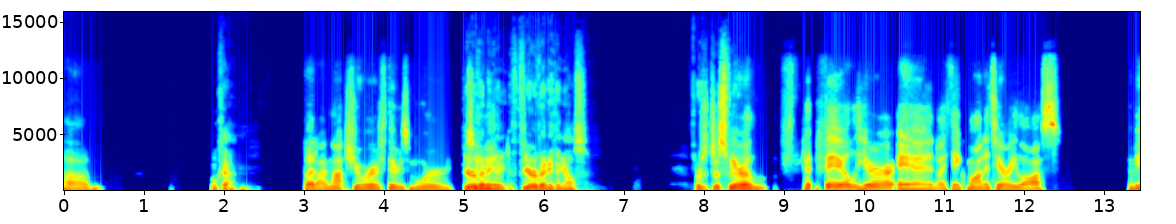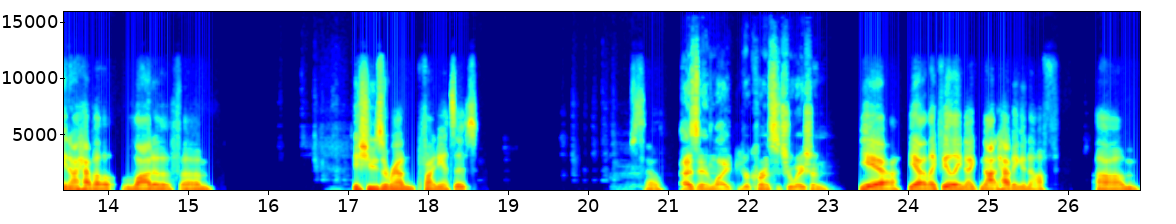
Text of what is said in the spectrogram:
Um, okay. but I'm not sure if there's more Fear to of anything? it. Fear of anything else? Or is it just Fear failure? of f- failure and I think monetary loss. I mean, I have a lot of um, issues around finances. So, As in like your current situation? yeah, yeah, like feeling like not having enough um,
